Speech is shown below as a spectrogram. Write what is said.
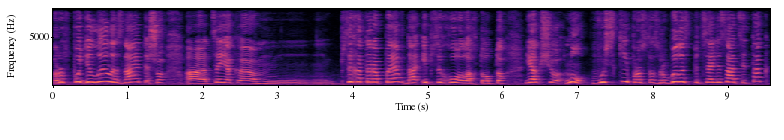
розподілили, знаєте, що а, це як. ем, Психотерапевт да, і психолог. Тобто, якщо ну, вузькі просто зробили спеціалізації, так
